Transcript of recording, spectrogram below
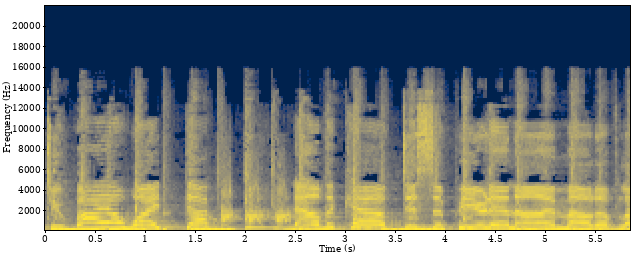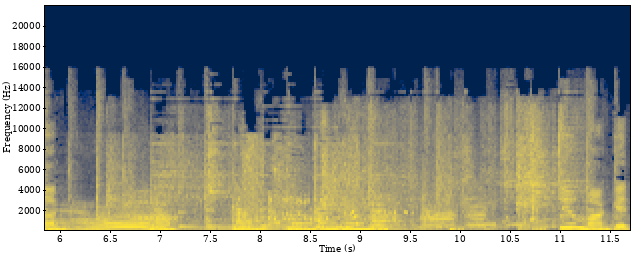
to buy a white duck. Now the cow disappeared and I'm out of luck. To market,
